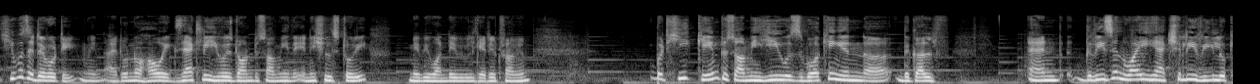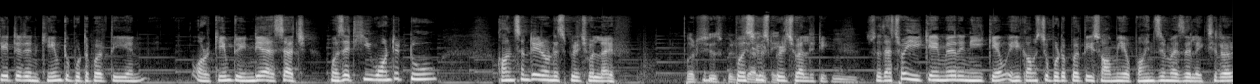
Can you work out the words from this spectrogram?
He was a devotee. I mean, I don't know how exactly he was drawn to Swami. The initial story, maybe one day we will get it from him. But he came to Swami. He was working in uh, the Gulf, and the reason why he actually relocated and came to Puttaparthi and or came to India as such was that he wanted to concentrate on his spiritual life. Pursue mm. spirituality. pursue spirituality. Hmm. So that's why he came here and he came. He comes to Puttaparthi. Swami appoints him as a lecturer,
